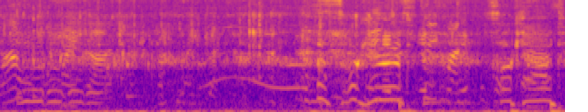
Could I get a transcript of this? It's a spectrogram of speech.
Wow. Oh my god. Oh my god. so cute. so cute.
